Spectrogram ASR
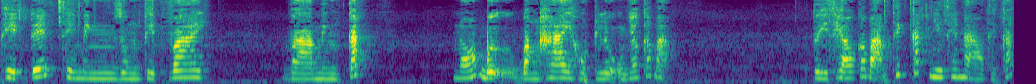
Thịt ấy, thì mình dùng thịt vai và mình cắt nó bự bằng hai hột lựu nhé các bạn. Tùy theo các bạn thích cắt như thế nào thì cắt.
